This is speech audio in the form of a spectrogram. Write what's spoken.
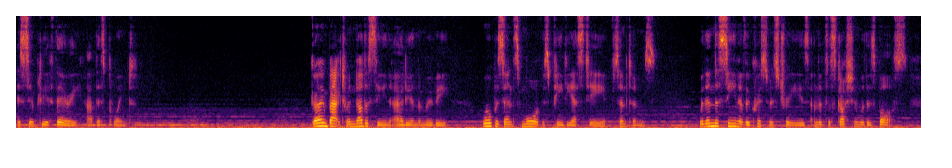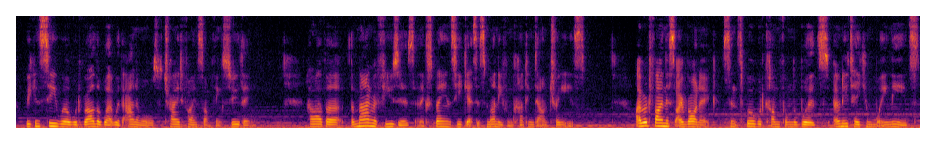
is simply a theory at this point. Going back to another scene early in the movie, Will presents more of his PTSD symptoms. Within the scene of the Christmas trees and the discussion with his boss, we can see Will would rather work with animals, trying to find something soothing. However, the man refuses and explains he gets his money from cutting down trees. I would find this ironic, since Will would come from the woods, only taking what he needs,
